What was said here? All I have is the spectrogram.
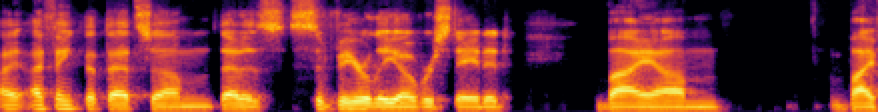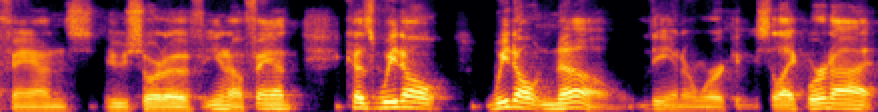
I, I think that that's um that is severely overstated by um by fans who sort of you know fan because we don't we don't know the inner workings. So like we're not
